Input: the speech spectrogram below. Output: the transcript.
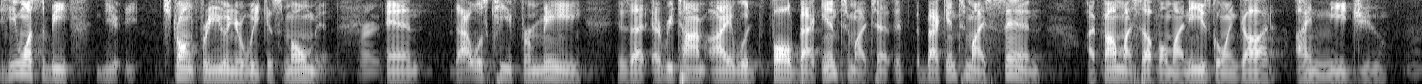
he wants to be strong for you in your weakest moment. Right. And that was key for me is that every time I would fall back into my te- back into my sin, I found myself on my knees going, "God, I need you." Mm.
